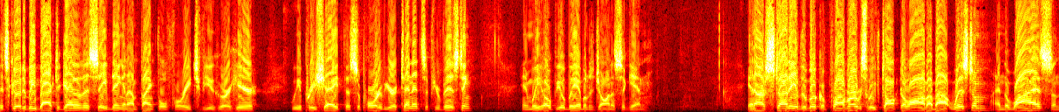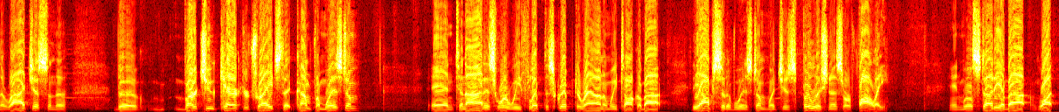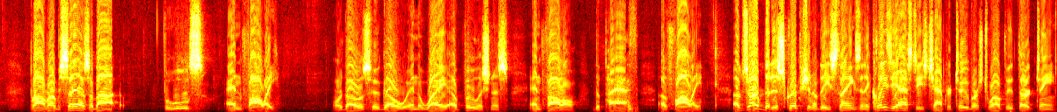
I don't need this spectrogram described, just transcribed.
It's good to be back together this evening, and I'm thankful for each of you who are here. We appreciate the support of your attendance if you're visiting, and we hope you'll be able to join us again. In our study of the book of Proverbs, we've talked a lot about wisdom and the wise and the righteous and the, the virtue character traits that come from wisdom. And tonight is where we flip the script around and we talk about the opposite of wisdom, which is foolishness or folly. And we'll study about what Proverbs says about fools and folly, or those who go in the way of foolishness and follow the path of folly. Observe the description of these things in Ecclesiastes chapter 2, verse 12 through 13.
